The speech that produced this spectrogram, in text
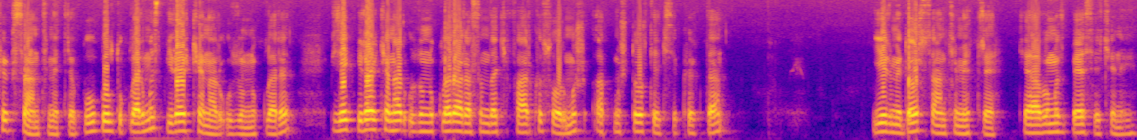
40 santimetre. Bu bulduklarımız birer kenar uzunlukları. Bize birer kenar uzunlukları arasındaki farkı sormuş. 64 eksi 40'tan 24 santimetre. Cevabımız B seçeneği.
